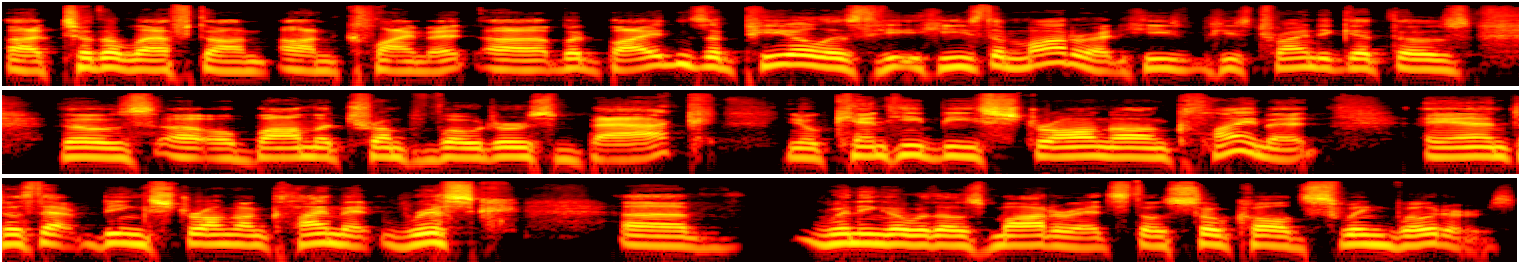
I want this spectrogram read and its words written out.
uh, to the left on on climate. Uh, but Biden's appeal is he, he's the moderate. He, he's trying to get those those uh, Obama Trump voters back. You know, can he be strong on climate? And does that being strong on climate risk uh, winning over those moderates, those so called swing voters?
